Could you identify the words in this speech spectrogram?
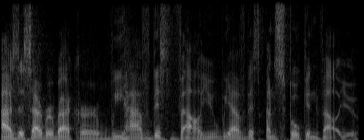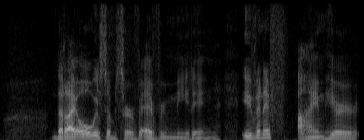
as a cyberbacker, we have this value, we have this unspoken value that I always observe every meeting. Even if I'm here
